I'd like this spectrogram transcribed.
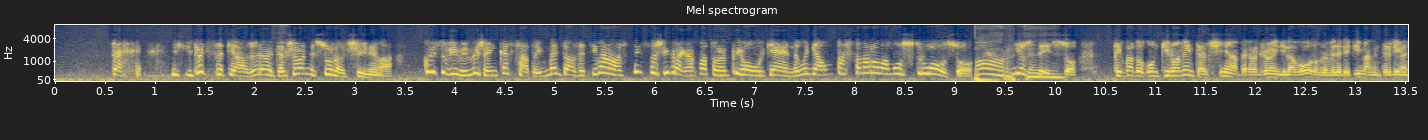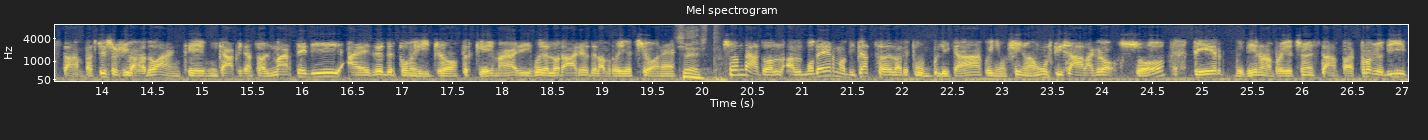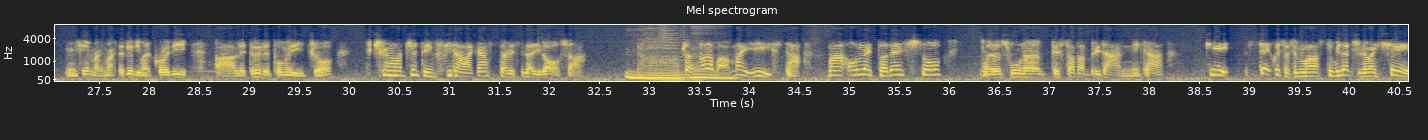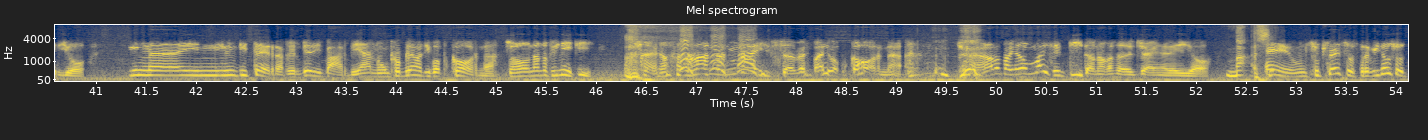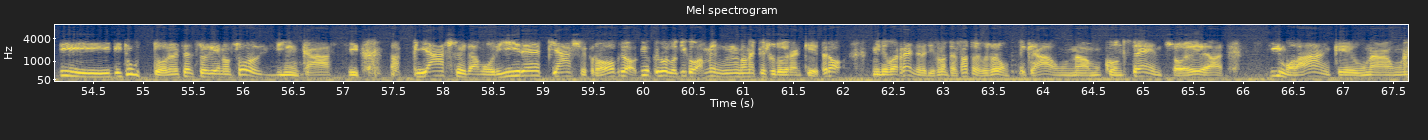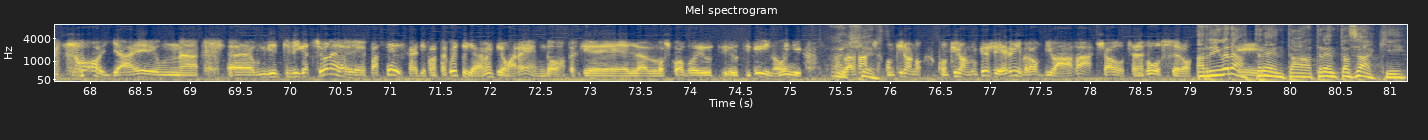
Cioè, il pezzo settimana solitamente non ci va nessuno al cinema. Questo film invece ha incassato in mezzo alla settimana la stessa cifra che ha fatto nel primo weekend, quindi ha un passaparola mostruoso. Porca. Io stesso, che vado continuamente al cinema per ragioni di lavoro, per vedere film all'anteprima stampa, spesso ci vado anche, mi capita, so, il martedì alle 3 del pomeriggio, perché magari quello è l'orario della proiezione. Certo. Sono andato al, al moderno di Piazza della Repubblica, quindi un cinema multisala grosso, per vedere una proiezione stampa, proprio di, mi sembra, di martedì o di mercoledì alle 3 del pomeriggio, c'era la gente in fila alla cassa vestita di rosa. No, cioè, non l'avevo mai vista, ma ho letto adesso eh, su una testata britannica che se, questa sembra una stupidaggine, ma è serio. In, eh, in, in, Inghilterra per via di Barbie hanno un problema di popcorn, sono, non hanno finiti, cioè, non, non, hanno il mais per fare i popcorn, cioè, una roba che non ho mai sentito una cosa del genere io. Ma se... È un successo strepitoso di, di, tutto, nel senso che non solo di incassi, ma piace da morire, piace proprio. Io ve lo dico, a me non è piaciuto granché, però mi devo arrendere di fronte al fatto che questo è un, ha un, un consenso e stimola anche una, una gioia e un, eh, un'identificazione pazzesca. Di fronte a questo chiaramente io mi arrendo perché è lo scopo di tutti, tutti film, quindi ah, viva certo. la faccia, continuano, continuano, a non piacermi, però viva la faccia, oh, ce ne fossero. Arriverà a 30, 30 sacchi?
